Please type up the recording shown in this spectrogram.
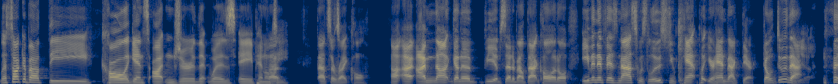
let's talk about the call against Oettinger that was a penalty. That, that's a right call. I, I, am not gonna be upset about that call at all. Even if his mask was loose, you can't put your hand back there. Don't do that. Yeah.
